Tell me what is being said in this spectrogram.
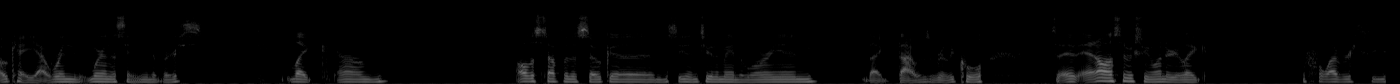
okay, yeah, we're in the, we're in the same universe. Like um, all the stuff with Ahsoka and season two The Mandalorian, like that was really cool. So it, it also makes me wonder, like, if we'll ever see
